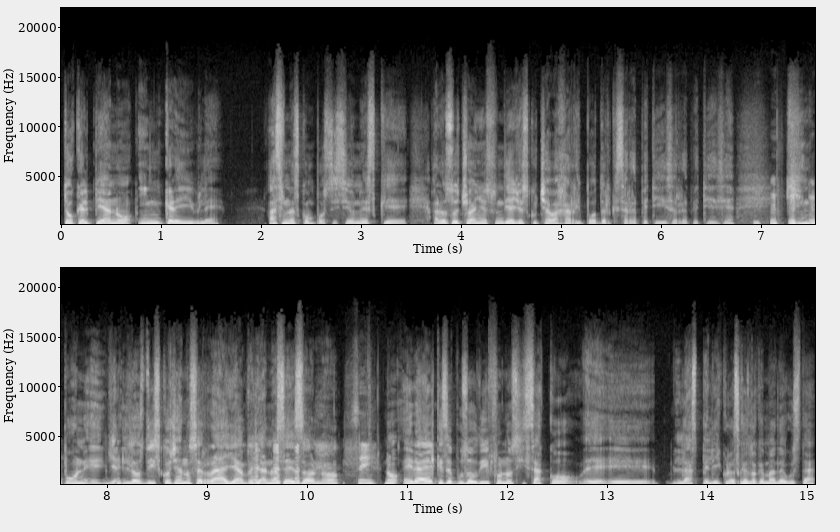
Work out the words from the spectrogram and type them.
Toca el piano increíble hace unas composiciones que a los ocho años un día yo escuchaba Harry Potter que se repetía y se repetía y decía, ¿quién pone? Los discos ya no se rayan, pues ya no es eso, ¿no? Sí. No, era él que se puso audífonos y sacó eh, eh, las películas, que es lo que más le gusta,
